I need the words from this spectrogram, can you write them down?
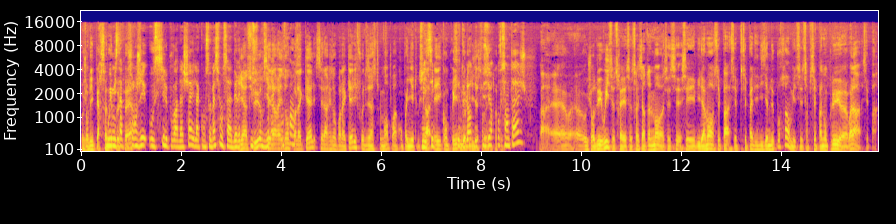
aujourd'hui personne Oui, ne mais peut ça le peut faire. changer aussi le pouvoir d'achat et la consommation. Ça a des Bien sûr, c'est la raison pour laquelle c'est la raison pour laquelle il faut des instruments pour accompagner tout Mais ça, et y compris C'est de l'ordre de plusieurs pourcentages? Bah, euh, Aujourd'hui, oui, ce serait, ce serait certainement, c'est évidemment, c'est pas, c'est pas des dixièmes de pourcent, mais c'est pas non plus, euh, voilà, c'est pas.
